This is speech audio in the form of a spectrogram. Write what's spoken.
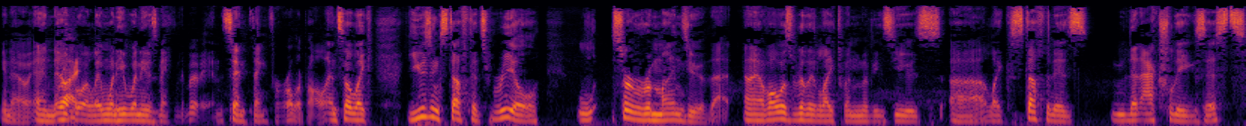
you know, and Right. when he when he was making the movie, and same thing for Rollerball. And so like using stuff that's real l- sort of reminds you of that. And I've always really liked when movies use uh like stuff that is that actually exists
